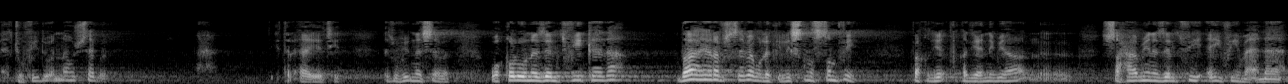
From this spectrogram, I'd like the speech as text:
لا تفيد أنه السبب إثر آية لا تفيد السبب وقالوا نزلت في كذا ظاهرة في السبب ولكن ليس نصا فيه. فقد فقد يعني بها الصحابي نزلت فيه أي في معناه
